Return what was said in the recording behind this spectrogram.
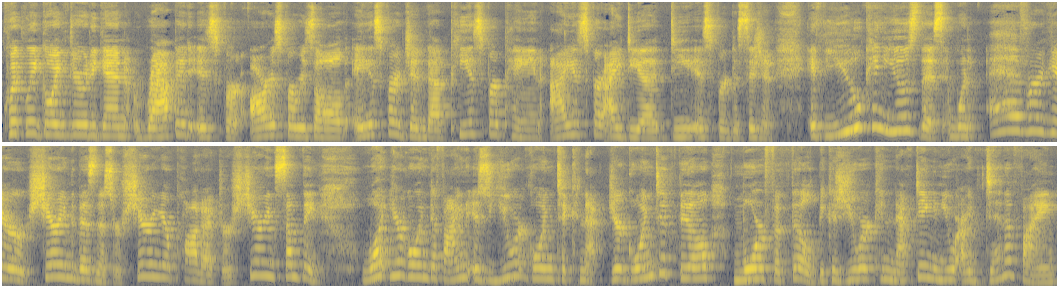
quickly going through it again rapid is for R is for resolve, A is for agenda, P is for pain, I is for idea, D is for decision. If you can use this whenever you're sharing the business or sharing your product or sharing something, what you're going to find is you are going to connect. You're going to feel more fulfilled because you are connecting and you are identifying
